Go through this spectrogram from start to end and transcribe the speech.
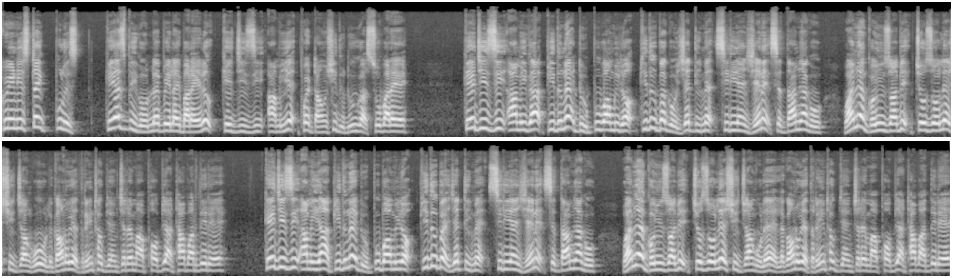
Green State Police KSB ကိုလွှဲပေးလိုက်ပါတယ်လို့ KGZ Army ရဲ့အဖွဲ့တောင်ရှိသူတို့ကဆိုပါတယ် KGZ Army ကပြည်သူနဲ့အတူပူးပေါင်းပြီးတော့ပြည်သူဘက်ကိုရက်တီမဲ့ CDN ရဲနဲ့စစ်သားများကိုဝမ်းမြောက်ဂုဏ်ယူစွာဖြင့်ကြိုဆိုလက်ရှိကြောင်းကို၎င်းတို့ရဲ့သတင်းထုတ်ပြန်ကြတဲ့မှာဖော်ပြထားပါသေးတယ် KGZ Army ကပြည်သူနဲ့အတူပူးပေါင်းပြီးတော့ပြည်သူဘက်ရက်တီမဲ့ CDN ရဲနဲ့စစ်သားများကိုဝမ်းမြောက်ဂုဏ်ယူစွာဖြင့်ကြိုဆိုလက်ရှိကြောင်းကိုလည်း၎င်းတို့ရဲ့သတင်းထုတ်ပြန်ကြတဲ့မှာဖော်ပြထားပါသေးတယ်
